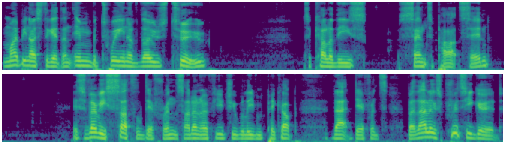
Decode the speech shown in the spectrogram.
Might be nice to get an in-between of those two to colour these centre parts in. It's a very subtle difference. I don't know if YouTube will even pick up that difference, but that looks pretty good.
